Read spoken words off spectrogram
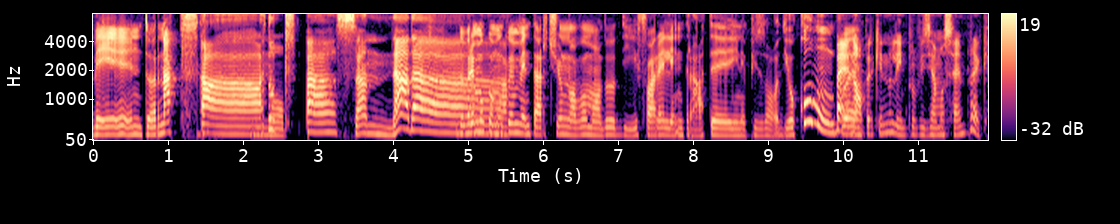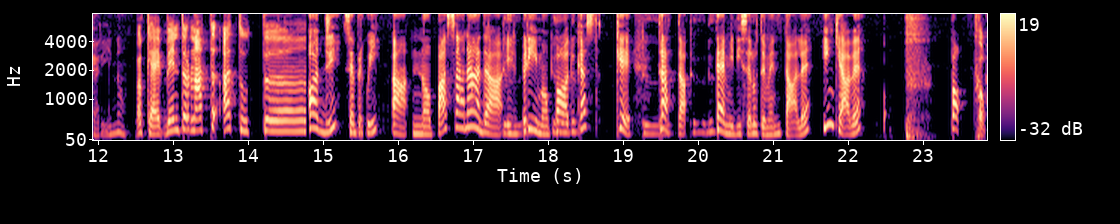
Bentornati a no tutti. passa nada. Dovremmo comunque inventarci un nuovo modo di fare le entrate in episodio. Comunque, Beh, no, perché non le improvvisiamo sempre, è carino. ok, bentornati a tutti. Oggi, sempre qui, a No Passa Nada, il primo podcast che tratta temi di salute mentale in chiave pop. Pop,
